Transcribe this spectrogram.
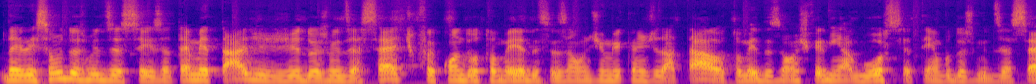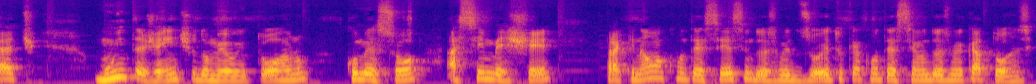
da eleição de 2016 até metade de 2017, que foi quando eu tomei a decisão de me candidatar, eu tomei a decisão acho que ali em agosto, setembro de 2017, muita gente do meu entorno começou a se mexer para que não acontecesse em 2018 o que aconteceu em 2014,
